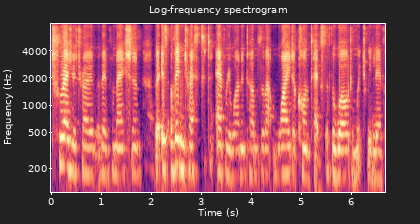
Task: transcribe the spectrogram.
treasure trove of information that is of interest to everyone in terms of that wider context of the world in which we live.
